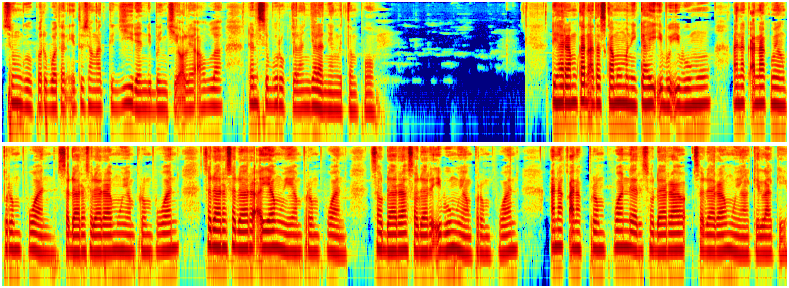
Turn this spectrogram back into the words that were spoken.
Sungguh perbuatan itu sangat keji dan dibenci oleh Allah dan seburuk jalan-jalan yang ditempuh. Diharamkan atas kamu menikahi ibu-ibumu, anak-anakmu yang perempuan, saudara-saudaramu yang perempuan, saudara-saudara ayahmu yang perempuan, saudara-saudara ibumu yang perempuan, anak-anak perempuan dari saudara-saudaramu yang laki-laki,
